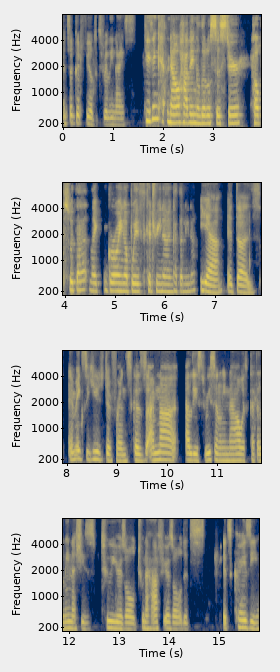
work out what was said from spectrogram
it's a good field. It's really nice. Do you think now having a little sister helps with that? Like growing up with Katrina and Catalina? Yeah, it does. It makes a huge difference because I'm not, at least recently now with Catalina, she's two years old, two and a half years old. It's it's crazy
